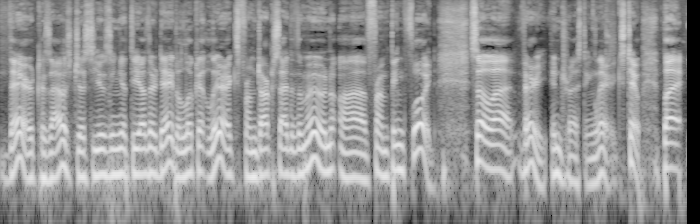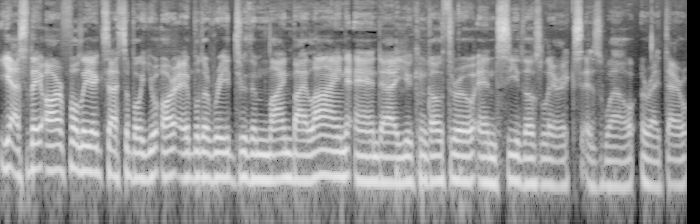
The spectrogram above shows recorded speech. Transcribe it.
there because I was just using it the other day to look at lyrics from Dark Side of the Moon uh, from Pink Floyd. So, uh, very interesting lyrics, too. But yes, they are fully accessible. You are able to read through them line by line, and uh, you can go through and see those lyrics as well right there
